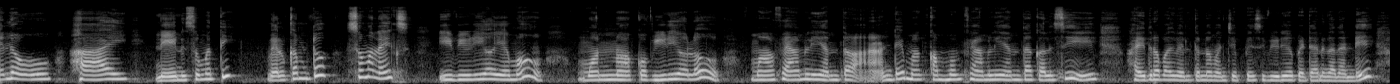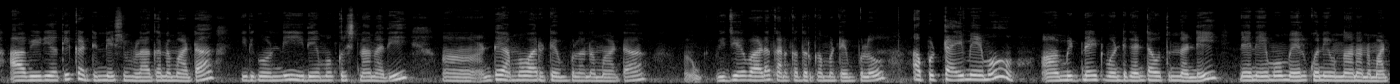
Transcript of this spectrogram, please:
హలో హాయ్ నేను సుమతి. వెల్కమ్ టు సుమలెక్స్ ఈ వీడియో ఏమో మొన్న ఒక వీడియోలో మా ఫ్యామిలీ అంతా అంటే మా ఖమ్మం ఫ్యామిలీ అంతా కలిసి హైదరాబాద్ వెళ్తున్నామని చెప్పేసి వీడియో పెట్టాను కదండి. ఆ వీడియోకి కంటిన్యూషన్ లాగా అన్నమాట. ఇదిగోండి ఇదేమో కృష్ణానది అంటే అమ్మవారి టెంపుల్ అన్నమాట. విజయవాడ కనకదుర్గమ్మ టెంపుల్. అప్పుడు టైం ఏమో మిడ్ నైట్ ఒంటి గంట అవుతుందండి. నేనేమో మేల్కొని ఉన్నానన్నమాట.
